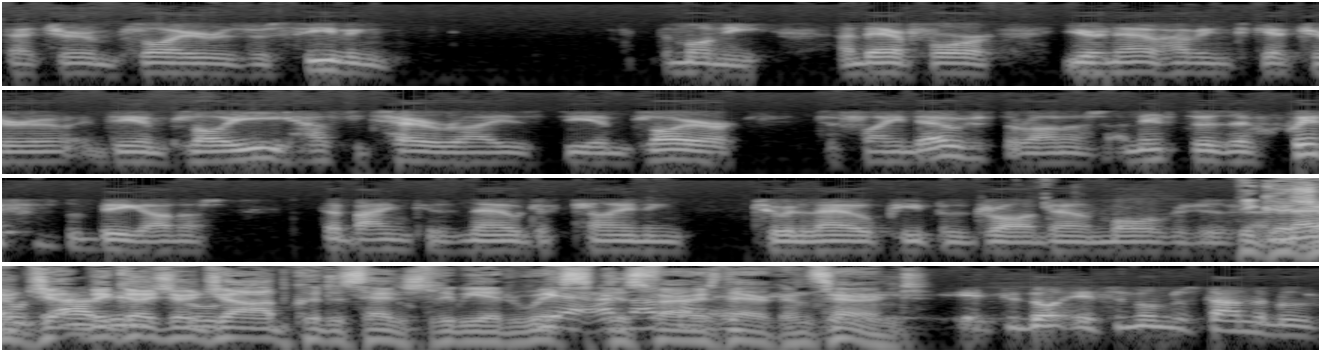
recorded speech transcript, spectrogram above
that your employer is receiving the money, and therefore you're now having to get your the employee has to terrorise the employer to find out if they're on it. And if there's a whiff of the big on it, the bank is now declining to allow people to draw down mortgages. Because, your, jo- because your job could essentially be at risk yeah, as far as they're concerned. It's, it's an understandable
